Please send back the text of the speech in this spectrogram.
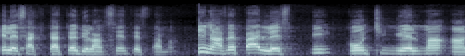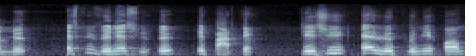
et les sacrificateurs de l'Ancien Testament, ils n'avaient pas l'Esprit continuellement en eux. L'Esprit venait sur eux et partait. Jésus est le premier homme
